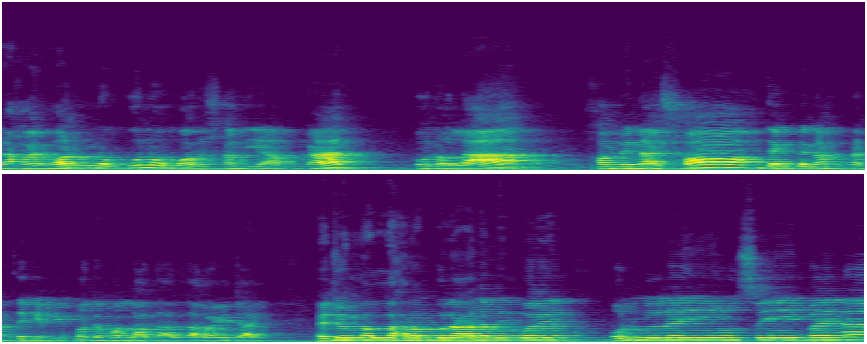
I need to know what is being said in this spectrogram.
না হয় অন্য কোনো ভরসা দিয়ে আপনার কোনো লাভ হবে না। সব দেখবেন আপনার থেকে বিপদে আলাদা আলাদা হয়ে যায়। এজন্য আল্লাহ রাব্বুল আলামিন বলেন উল্লাই ইউসিবানা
